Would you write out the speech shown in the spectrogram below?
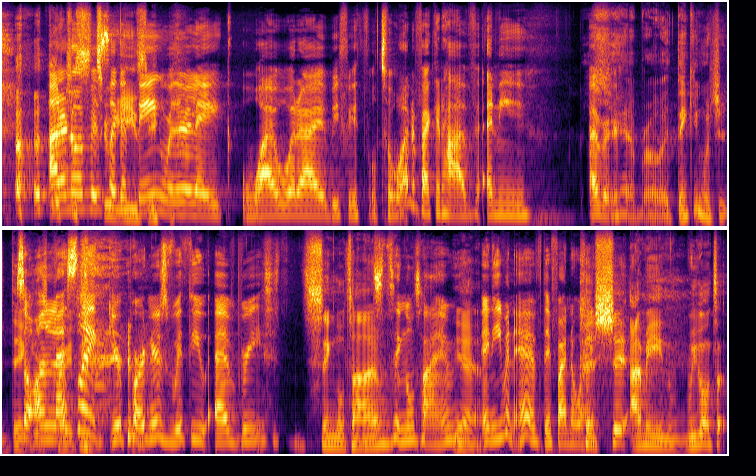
I don't know if it's like a easy. thing where they're like, why would I be faithful to one if I could have any ever? Yeah, bro. Thinking with your dick. So unless crazy. like your partner's with you every single time. single time, Yeah. and even if they find a way, Cause shit, I mean, we going to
